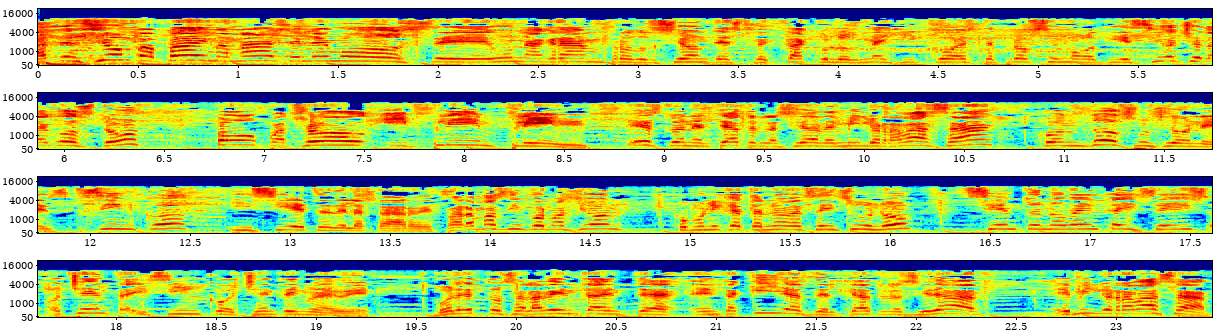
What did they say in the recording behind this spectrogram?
Atención papá y mamá, tenemos eh, una gran producción de Espectáculos México este próximo 18 de agosto. Paw Patrol y Plim Plim. Esto en el Teatro de la Ciudad de Emilio Rabaza con dos funciones, 5 y 7 de la tarde. Para más información, comunícate al 961-196-8589. Boletos a la venta en, ta- en taquillas del Teatro de la Ciudad. Emilio Rabaza.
